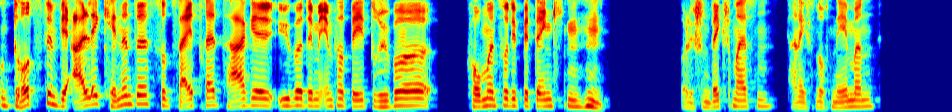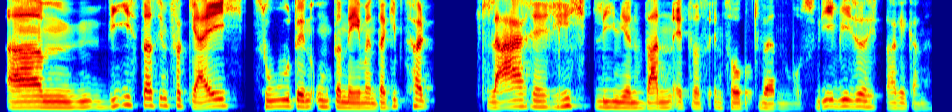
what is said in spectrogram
Und trotzdem, wir alle kennen das, so zwei, drei Tage über dem MVB drüber kommen so die Bedenken, hm, soll ich schon wegschmeißen? Kann ich es noch nehmen? Ähm, wie ist das im Vergleich zu den Unternehmen? Da gibt's halt klare Richtlinien, wann etwas entsorgt werden muss. Wie, wie ist es da gegangen?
